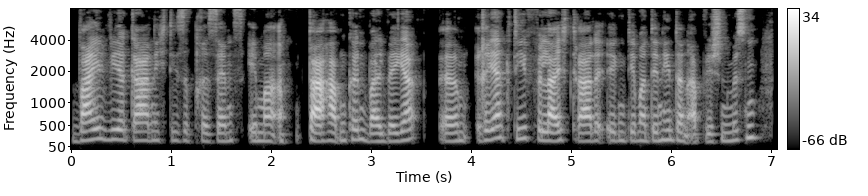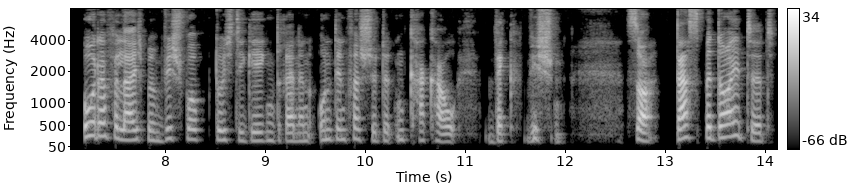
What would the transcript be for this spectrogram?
weil wir gar nicht diese Präsenz immer da haben können, weil wir ja ähm, reaktiv vielleicht gerade irgendjemand den Hintern abwischen müssen oder vielleicht mit dem Wischwupp durch die Gegend rennen und den verschütteten Kakao wegwischen. So, das bedeutet,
